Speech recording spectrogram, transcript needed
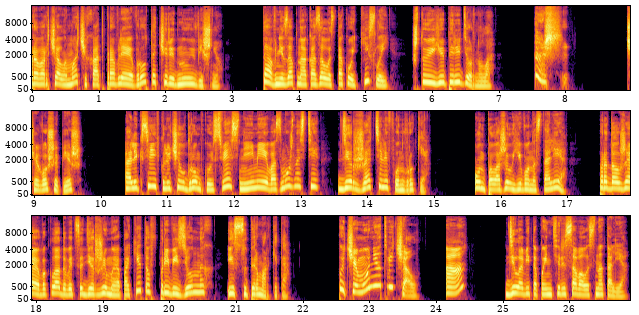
проворчала мачеха, отправляя в рот очередную вишню. Та внезапно оказалась такой кислой, что ее передернуло. «Аж...» «Чего шипишь?» Алексей включил громкую связь, не имея возможности держать телефон в руке. Он положил его на столе, продолжая выкладывать содержимое пакетов, привезенных из супермаркета. «Почему не отвечал? А?» Деловито поинтересовалась Наталья.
